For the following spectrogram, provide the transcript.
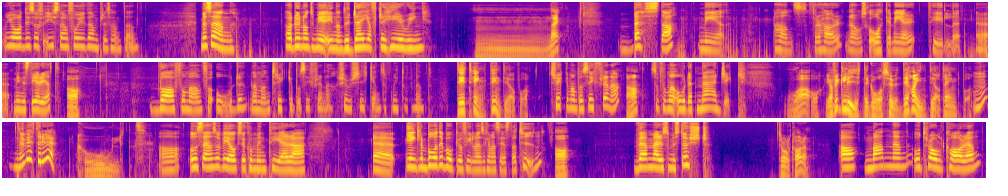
Ja, det är så, just det, han får ju den presenten. Men sen, har du något mer innan the day of the hearing? Mm, nej. Bästa med hans förhör när de ska åka ner till eh, ministeriet. Ja, Vad får man för ord när man trycker på siffrorna? Tjuvkika inte på mitt dokument. Det tänkte inte jag på. Trycker man på siffrorna Ja. så får man ordet magic. Wow, jag fick lite gåshud, det har inte jag tänkt på. Mm, nu vet du det! Coolt. Ja, och sen så vill jag också kommentera eh, Egentligen både i boken och filmen så kan man se statyn. Ja, Vem är det som är störst? trollkarlen. Ja, mannen och trollkaren.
